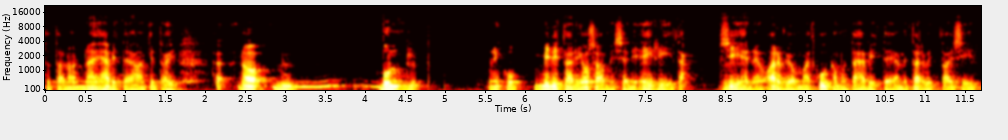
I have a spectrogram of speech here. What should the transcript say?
tota, no, näihin hävittäjähankintoihin. No, mun niin kuin, militaariosaamiseni ei riitä siihen arvioimaan, että kuinka monta hävittäjää me tarvittaisiin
